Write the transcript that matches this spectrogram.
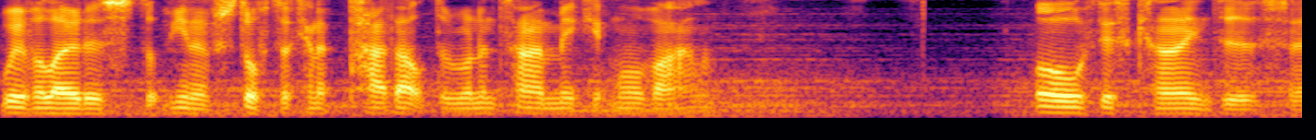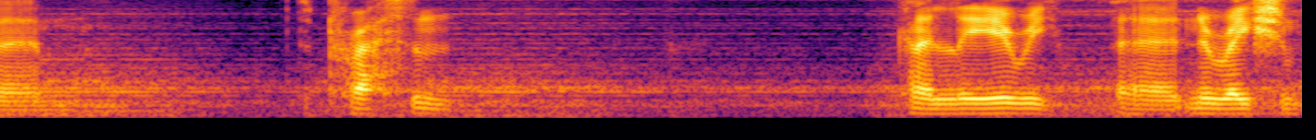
with a load of st- you know stuff to kind of pad out the running time, make it more violent. All with this kind of um, depressing, kind of leery uh, narration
